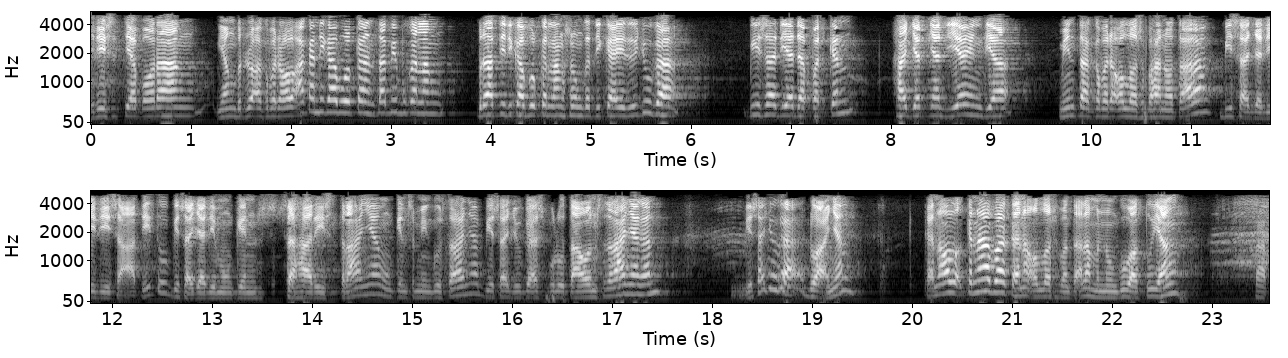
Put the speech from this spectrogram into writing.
jadi setiap orang yang berdoa kepada Allah akan dikabulkan. Tapi bukan lang berarti dikabulkan langsung ketika itu juga. Bisa dia dapatkan hajatnya dia yang dia minta kepada Allah Subhanahu wa taala bisa jadi di saat itu, bisa jadi mungkin sehari setelahnya, mungkin seminggu setelahnya, bisa juga 10 tahun setelahnya kan. Bisa juga doanya. Karena Allah, kenapa? Karena Allah Subhanahu wa taala menunggu waktu yang tepat.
